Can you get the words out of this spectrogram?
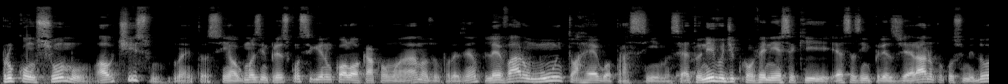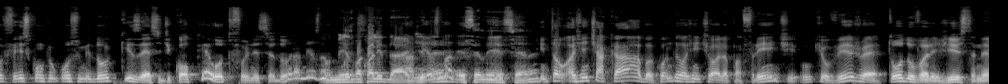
para o consumo altíssimo. Né? Então, assim, algumas empresas conseguiram colocar, como a Amazon, por exemplo, levaram muito a régua para cima, certo? O nível de conveniência que essas empresas geraram para o consumidor fez com que o consumidor quisesse de qualquer outro fornecedor a mesma, a coisa. mesma qualidade, a mesma... Né? excelência, né? Então a gente acaba, quando a gente olha para frente, o que eu vejo é todo varejista, né,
